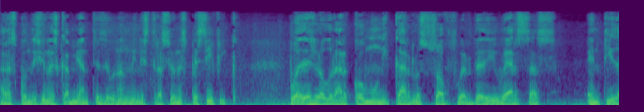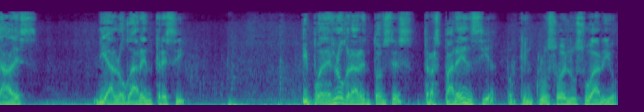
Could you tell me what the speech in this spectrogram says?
a las condiciones cambiantes de una administración específica. Puedes lograr comunicar los software de diversas entidades, dialogar entre sí y puedes lograr entonces transparencia, porque incluso el usuario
